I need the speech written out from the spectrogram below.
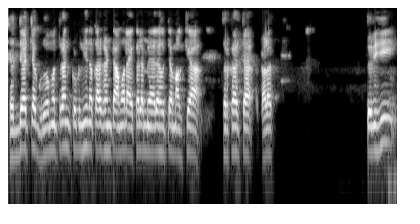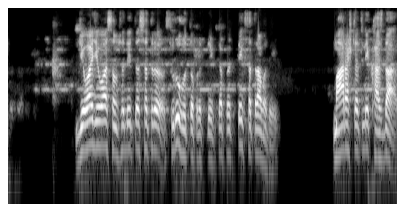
सध्याच्या गृहमंत्र्यांकडूनही नकारघंटा आम्हाला ऐकायला मिळाल्या होत्या मागच्या सरकारच्या काळात. तरीही जेव्हा जेव्हा संसदेचं सत्र सुरू होतं प्रत्येक त्या प्रत्येक सत्रामध्ये महाराष्ट्रातले खासदार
